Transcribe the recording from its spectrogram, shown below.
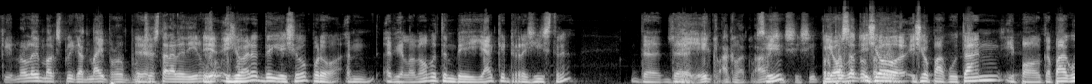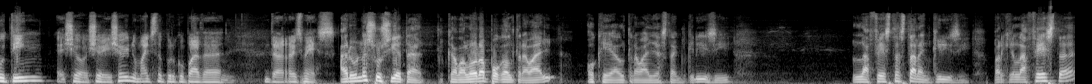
que no l'hem explicat mai, però potser estarà bé dir-lo. Eh, jo ara et deia això, però a Vilanova també hi ha aquest registre de... de... Sí, clar, clar, clar, sí, sí, sí, però jo, jo, jo pago tant i pel que pago tinc això, això i això i no m'haig de preocupar de, de res més. En una societat que valora poc el treball, o que el treball està en crisi, la festa estarà en crisi, perquè la festa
